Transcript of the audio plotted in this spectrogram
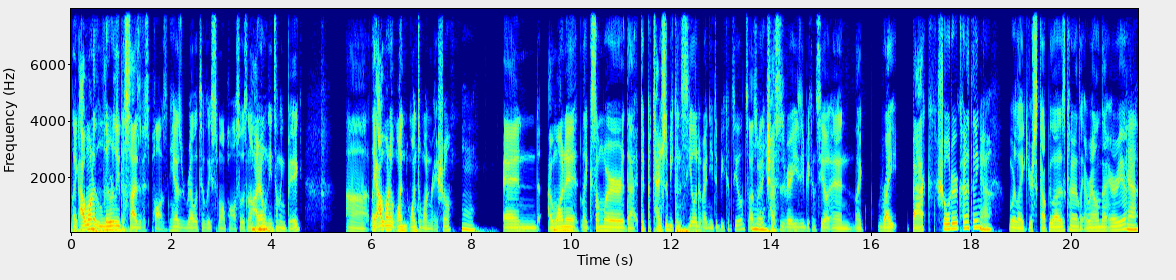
Like I want it literally the size of his paws. He has relatively small paws, so it's not. I don't Mhm. need something big. Uh, like I want it one one to one ratio, Hmm. And I want it like somewhere that could potentially be concealed if I need to be concealed. So that's why like, Mm. chest is very easy to be concealed, and like right back shoulder kind of thing, Yeah. where like your scapula is kind of like around that area. Yeah.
